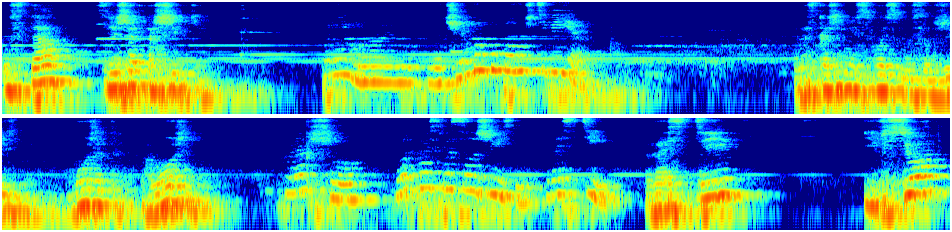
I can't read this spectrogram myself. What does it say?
Устал совершать ошибки. Понимаю, но чем могу помочь тебе я? Расскажи мне свой смысл жизни. Может, поможет? Хорошо. Вот мой смысл жизни. Расти. Расти и все?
